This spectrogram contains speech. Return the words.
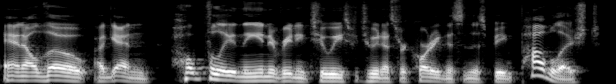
And although, again, hopefully in the intervening two weeks between us recording this and this being published,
